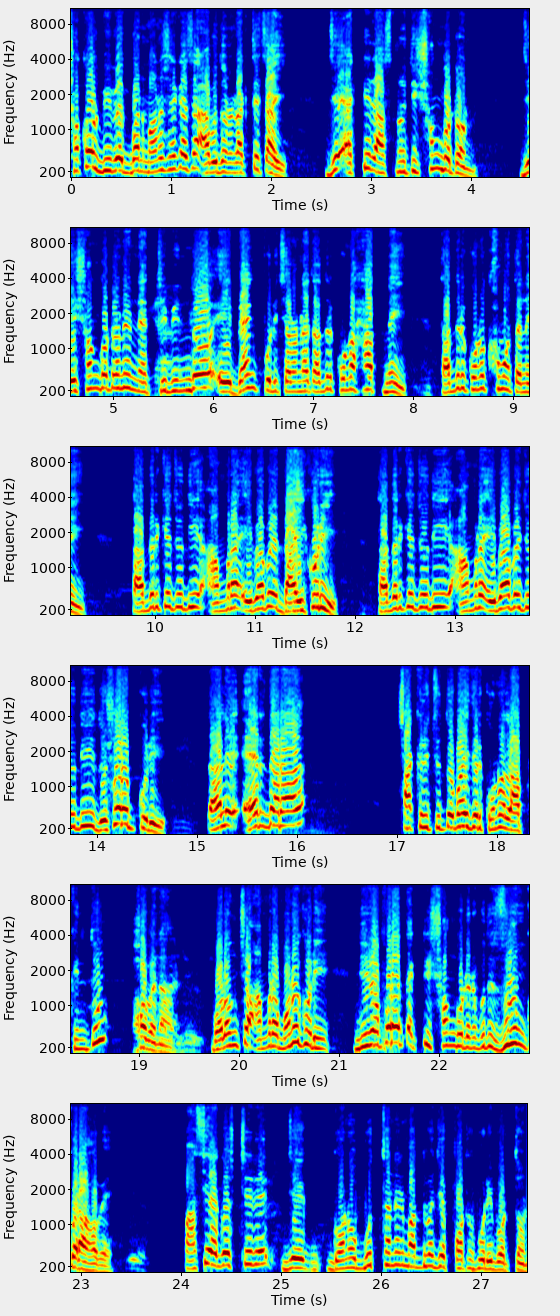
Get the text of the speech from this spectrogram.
সকল বিবেকবান মানুষের কাছে আবেদন রাখতে চাই যে একটি রাজনৈতিক সংগঠন, যে সংগঠনের নেতৃবৃন্দ, এই ব্যাংক পরিচালনায় তাদের কোনো হাত নেই, তাদের কোনো ক্ষমতা নেই। তাদেরকে যদি আমরা এভাবে দায়ী করি, তাদেরকে যদি আমরা এভাবে যদি দোষারোপ করি, তাহলে এর দ্বারা চাকরিচ্যুত ভাইদের কোনো লাভ কিন্তু হবে না। বরঞ্চ আমরা মনে করি নিরপরাধ একটি সংগঠনের প্রতি জুলুম করা হবে। পাঁচই আগস্টের যে গণ মাধ্যমে যে পট পরিবর্তন,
